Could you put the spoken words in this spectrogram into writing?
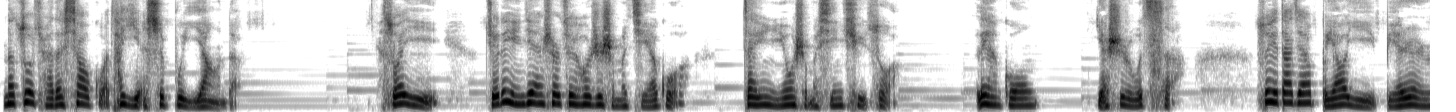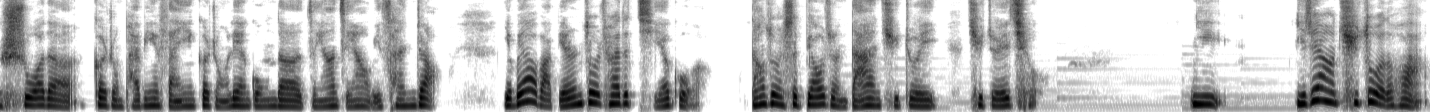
那做出来的效果，它也是不一样的。所以，决定一件事最后是什么结果，在于你用什么心去做。练功也是如此。所以，大家不要以别人说的各种排兵反应、各种练功的怎样怎样为参照，也不要把别人做出来的结果当做是标准答案去追、去追求。你，你这样去做的话。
